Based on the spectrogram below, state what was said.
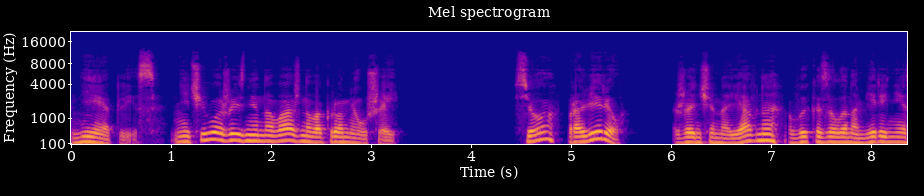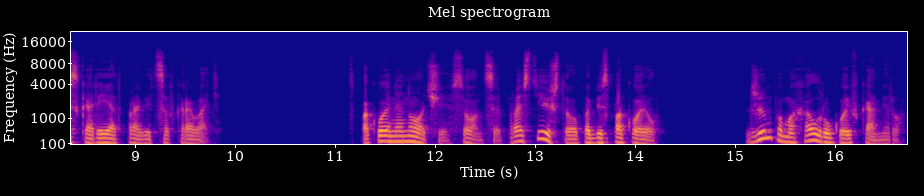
«Нет, Лис, ничего жизненно важного, кроме ушей». «Все, проверил?» Женщина явно выказала намерение скорее отправиться в кровать. «Спокойной ночи, солнце. Прости, что побеспокоил». Джим помахал рукой в камеру.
